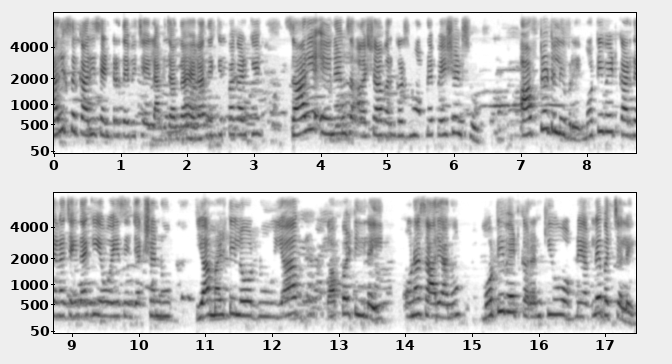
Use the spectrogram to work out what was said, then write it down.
ਹਰ ਇੱਕ ਸਰਕਾਰੀ ਸੈਂਟਰ ਦੇ ਵਿੱਚ ਇਹ ਲੱਗ ਜਾਂਦਾ ਹੈਗਾ ਤੇ ਕਿਰਪਾ ਕਰਕੇ ਸਾਰੇ ਏਐਨਐਮਸ ਆਸ਼ਾ ਵਰਕਰਸ ਨੂੰ, ਆਪਣੇ ਪੇਸ਼ੈਂਟਸ ਨੂੰ ਆਫਟਰ ਡਿਲੀਵਰੀ ਮੋਟੀਵੇਟ ਕਰ ਦੇਣਾ ਚਾਹੀਦਾ ਕਿ ਉਹ ਇਸ ਇੰਜੈਕਸ਼ਨ ਨੂੰ ਜਾਂ ਮਲਟੀ ਲੋਡ ਨੂੰ ਜਾਂ ਕਾਪਰ ਲਈ ਉਹਨਾਂ ਸਾਰਿਆਂ ਨੂੰ ਮੋਟੀਵੇਟ ਕਰਨ ਕਿ ਉਹ ਆਪਣੇ ਅਗਲੇ ਬੱਚੇ ਲਈ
